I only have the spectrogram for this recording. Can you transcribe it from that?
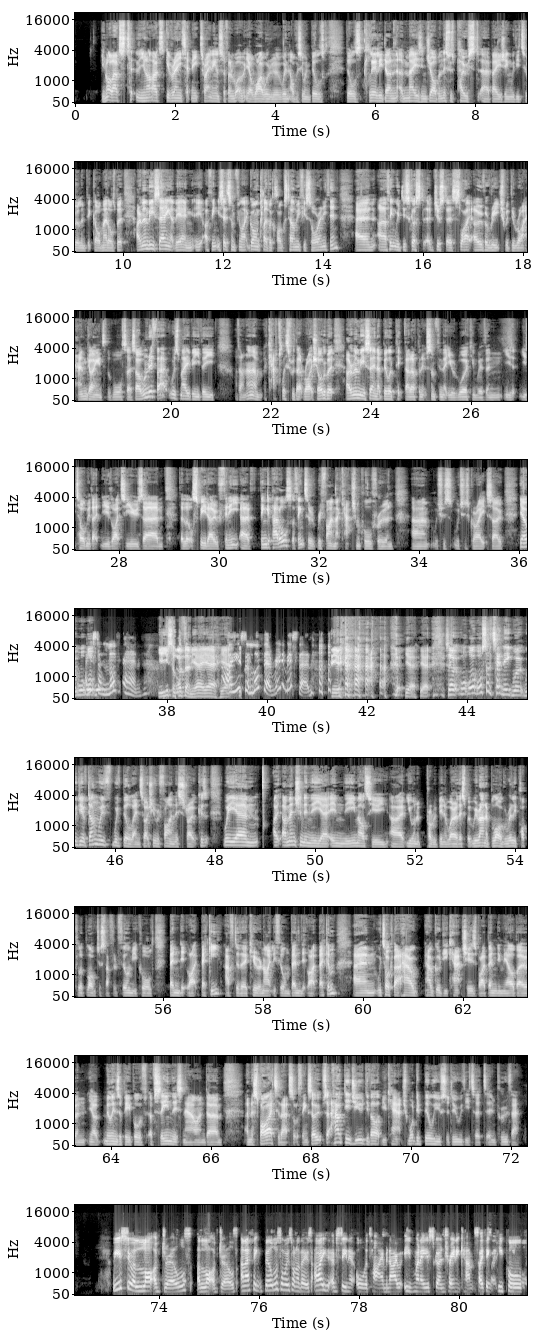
you're not allowed to you're not allowed to give her any technique training and stuff. And what, yeah, why would we? When obviously when Bill's Bill's clearly done an amazing job, and this was post uh, Beijing with your two Olympic gold medals. But I remember you saying at the end, I think you said something like, "Go on, clever clogs, tell me if you saw anything." And, and I think we discussed uh, just a slight overreach with the right hand going into the water. So I wonder if that was maybe the I don't know, a catalyst with that right shoulder. But I remember you saying that Bill had picked that up and it was something that you were working with. And you, you told me that you'd like to use um, the little Speedo finny, uh, finger paddles, I think, to refine that catch and pull through, and um, which is which is great. So, yeah, what, I used to love them. You used to love them, yeah, yeah, yeah. I used to love them. Really miss them. yeah, yeah, yeah. So, what, what sort of technique work would you have done with with Bill then to actually refine this stroke? Because we um, I, mentioned in the uh, in the email to you, uh, you want to probably been aware of this, but we ran a blog, a really popular blog, just after the film you called "Bend It Like Becky," after the Keira Knightley film "Bend It Like Beckham," and we talk about how how good you catch is by bending the elbow, and you know millions of people have, have seen this now and um, and aspire to that sort of thing. So, so how did you develop your catch? What did Bill used to do with you to, to improve that? We used to do a lot of drills, a lot of drills. And I think Bill was always one of those. I have seen it all the time. And I, even when I used to go in training camps, I think people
